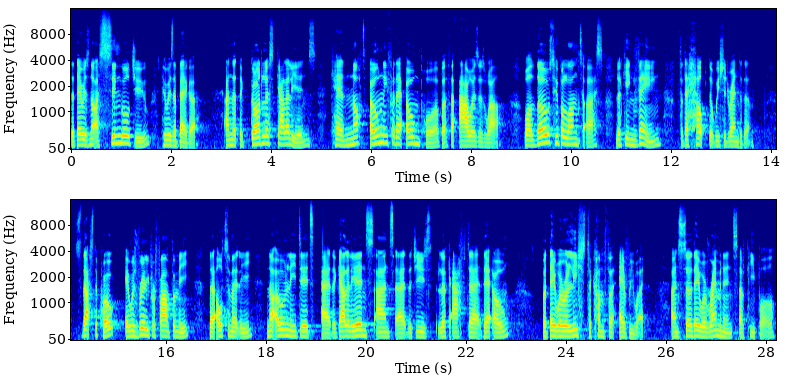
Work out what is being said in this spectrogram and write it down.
that there is not a single Jew who is a beggar, and that the godless Galileans care not only for their own poor, but for ours as well, while those who belong to us look in vain for the help that we should render them. So that's the quote. It was really profound for me that ultimately, not only did uh, the Galileans and uh, the Jews look after their own, but they were released to comfort everyone. And so they were remnants of people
